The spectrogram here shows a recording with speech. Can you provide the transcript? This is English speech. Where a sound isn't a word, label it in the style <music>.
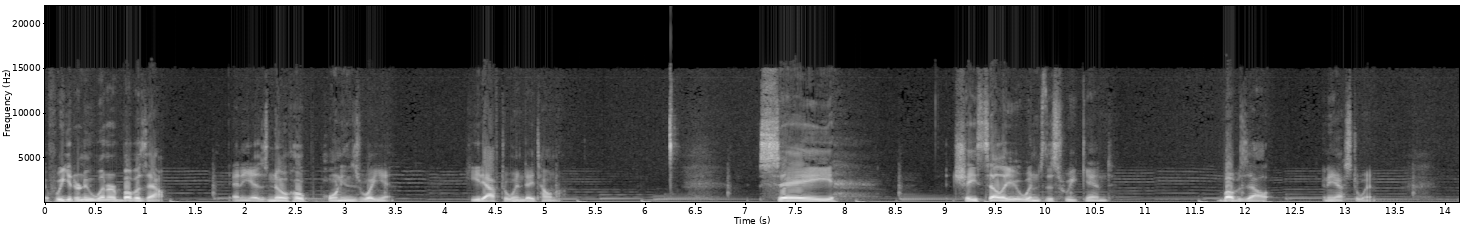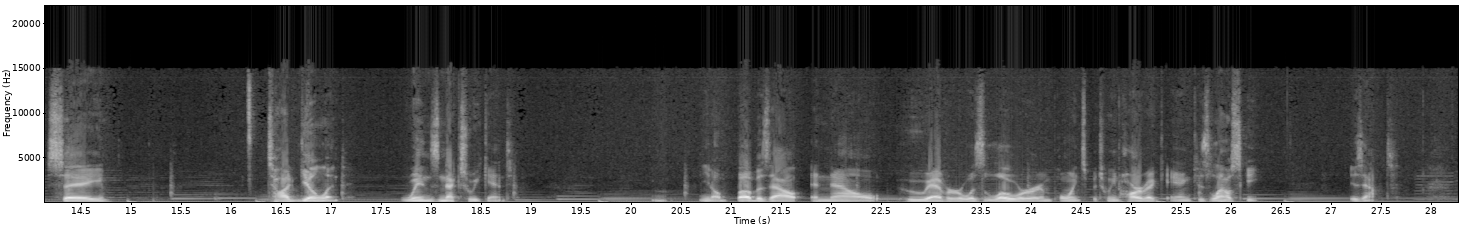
If we get a new winner, Bubba's out, and he has no hope of pointing his way in. He'd have to win Daytona. Say Chase Elliott wins this weekend, Bubba's out, and he has to win. Say Todd Gilliland wins next weekend. You know, Bubba's out, and now whoever was lower in points between Harvick and Keselowski is out.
